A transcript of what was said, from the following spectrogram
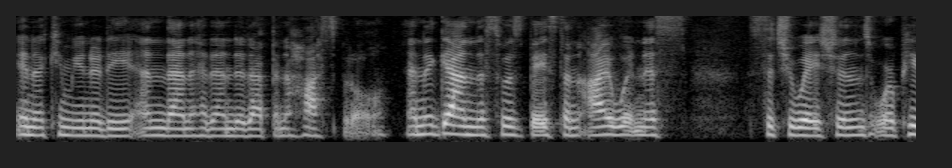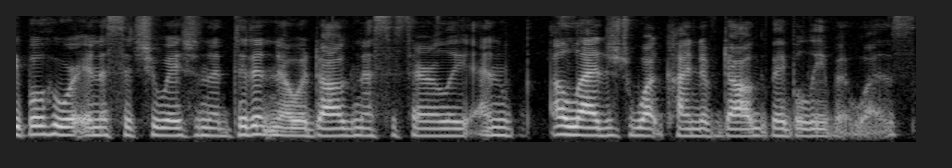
in a community and then had ended up in a hospital. And again, this was based on eyewitness situations or people who were in a situation that didn't know a dog necessarily and alleged what kind of dog they believe it was.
